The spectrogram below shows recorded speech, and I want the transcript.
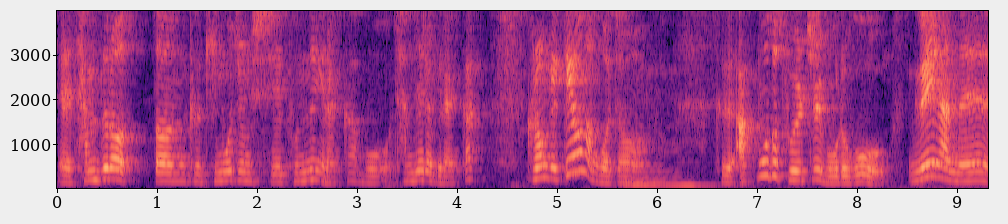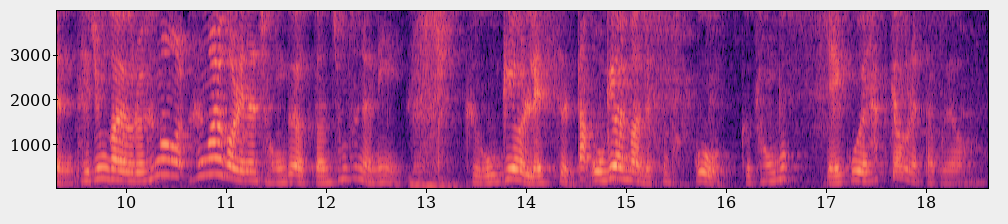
네, 예, 잠들었던 그 김호중 씨의 본능이랄까, 뭐 잠재력이랄까 그런 게 깨어난 거죠. 음, 그 악보도 볼 줄 모르고 유행하는 대중가요를 흥얼, 흥얼거리는 정도였던 청소년이 네. 그 5개월 레슨, 딱 5개월만 레슨 받고 그 경북 예고에 합격을 했다고요.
